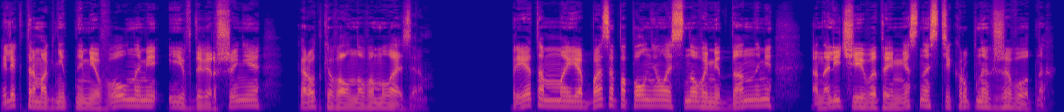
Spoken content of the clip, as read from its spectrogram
электромагнитными волнами и, в довершение, коротковолновым лазером. При этом моя база пополнилась новыми данными о наличии в этой местности крупных животных,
